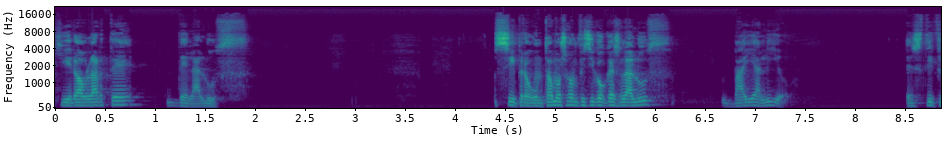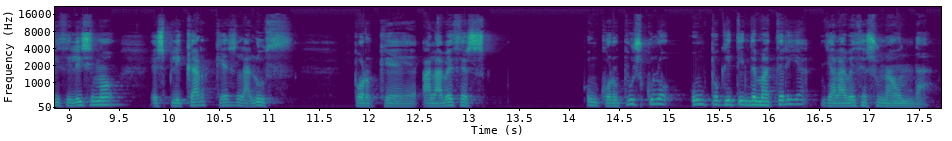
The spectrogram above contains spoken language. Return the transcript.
quiero hablarte de la luz. Si preguntamos a un físico qué es la luz, vaya lío. Es dificilísimo explicar qué es la luz, porque a la vez es un corpúsculo, un poquitín de materia y a la vez es una onda.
